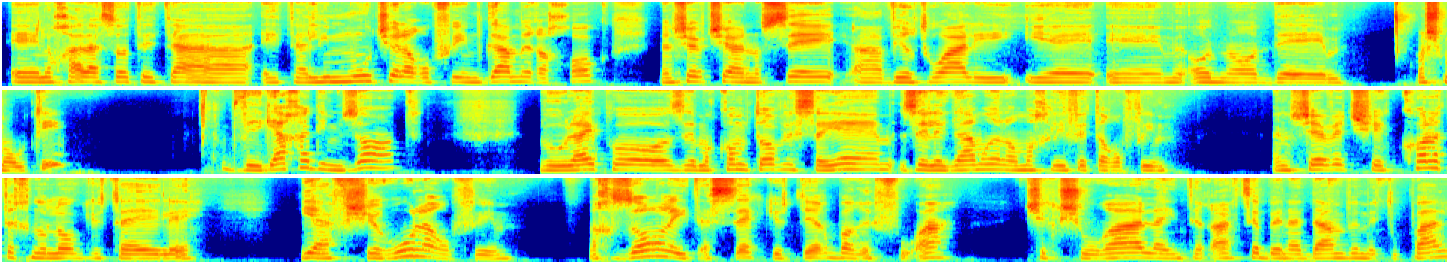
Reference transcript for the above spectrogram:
uh, נוכל לעשות את, ה, את הלימוד של הרופאים גם מרחוק, ואני חושבת שהנושא הווירטואלי יהיה uh, מאוד מאוד משמעותי. ויחד עם זאת, ואולי פה זה מקום טוב לסיים, זה לגמרי לא מחליף את הרופאים. אני חושבת שכל הטכנולוגיות האלה, יאפשרו לרופאים לחזור להתעסק יותר ברפואה שקשורה לאינטראקציה בין אדם ומטופל,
